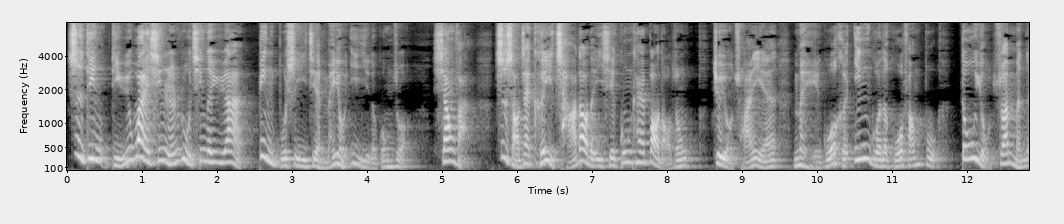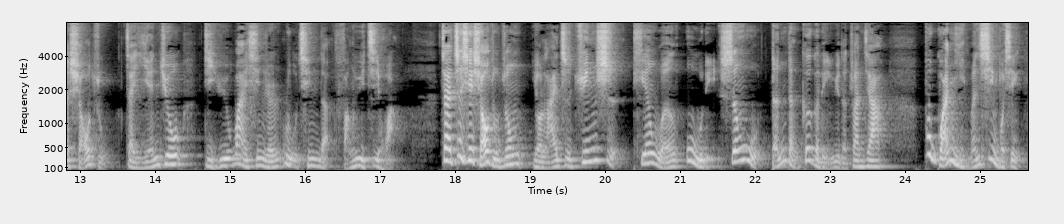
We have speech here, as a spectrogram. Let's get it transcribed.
制定抵御外星人入侵的预案，并不是一件没有意义的工作。相反，至少在可以查到的一些公开报道中，就有传言，美国和英国的国防部都有专门的小组在研究抵御外星人入侵的防御计划。在这些小组中有来自军事、天文、物理、生物等等各个领域的专家。不管你们信不信，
